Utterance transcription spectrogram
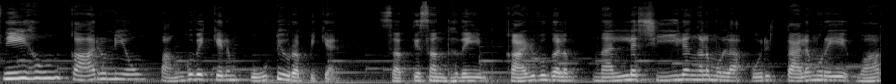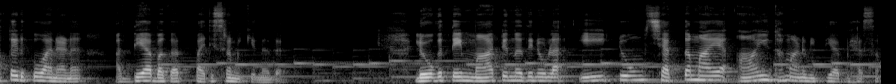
സ്നേഹവും കാരുണ്യവും പങ്കുവയ്ക്കലും ഊട്ടിയുറപ്പിക്കാൻ സത്യസന്ധതയും കഴിവുകളും നല്ല ശീലങ്ങളുമുള്ള ഒരു തലമുറയെ വാർത്തെടുക്കുവാനാണ് അധ്യാപകർ പരിശ്രമിക്കുന്നത്. ലോകത്തെ മാറ്റുന്നതിനുള്ള ഏറ്റവും ശക്തമായ ആയുധമാണ് വിദ്യാഭ്യാസം.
